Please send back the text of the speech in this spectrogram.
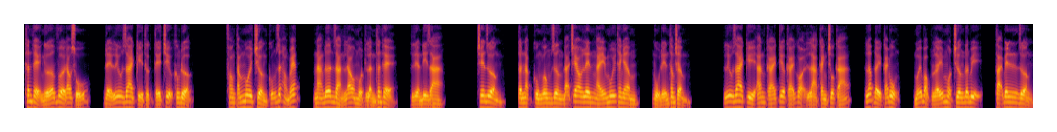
thân thể ngứa vừa đau xú, để lưu giai kỳ thực tế chịu không được. Phòng tắm môi trường cũng rất hỏng bét, nàng đơn giản lau một lần thân thể, liền đi ra. Trên giường, tần nặc cùng ông dương đã treo lên ngáy mũi thanh âm, ngủ đến thâm trầm. Lưu giai kỳ ăn cái tia cái gọi là canh chua cá, lấp đầy cái bụng, mới bọc lấy một chương đơn bị, tại bên giường,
